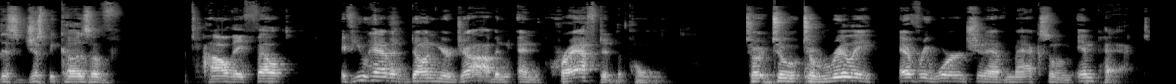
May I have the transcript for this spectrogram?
this just because of how they felt. If you haven't done your job and, and crafted the poem to, to, to really every word should have maximum impact.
